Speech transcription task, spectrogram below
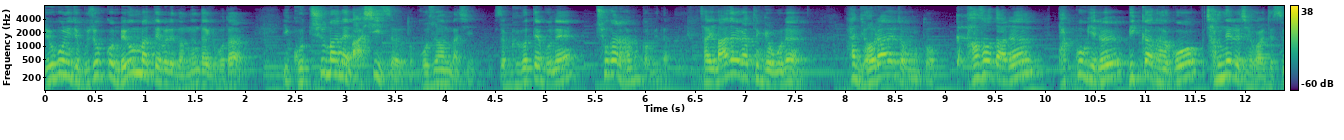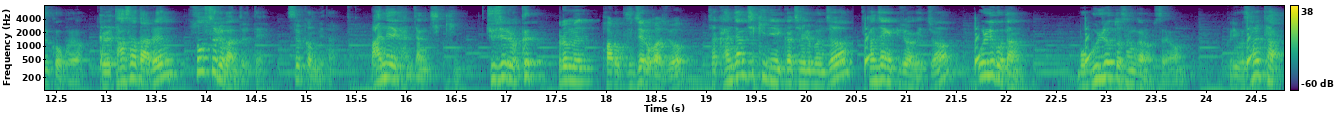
요건 이제 무조건 매운맛 때문에 넣는다기보다 이 고추만의 맛이 있어요. 또 고소한 맛이. 그래서 그것 때문에 추가를 하는 겁니다. 자, 이 마늘 같은 경우는 한 열 알 정도. 다섯 알은 닭고기를 밑간하고 잡내를 제거할 때 쓸 거고요. 그리고 다섯 알은 소스를 만들 때 쓸 겁니다. 마늘 간장 치킨. 주재료 끝! 그러면 바로 부재로 가죠. 자 간장치킨이니까 제일 먼저 간장이 필요하겠죠? 올리고당. 뭐 물엿도 상관없어요. 그리고 설탕,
